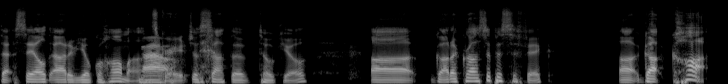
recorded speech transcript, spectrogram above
that sailed out of Yokohama, That's Wow. great. just south of Tokyo, uh, got across the Pacific, uh, got caught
